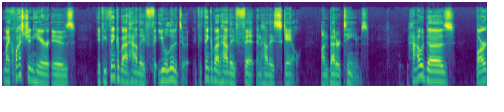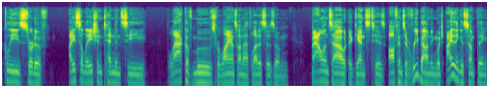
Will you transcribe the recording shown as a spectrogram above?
my question here is if you think about how they fit you alluded to it. If you think about how they fit and how they scale on better teams, how does Barkley's sort of isolation tendency, lack of moves, reliance on athleticism balance out against his offensive rebounding, which I think is something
